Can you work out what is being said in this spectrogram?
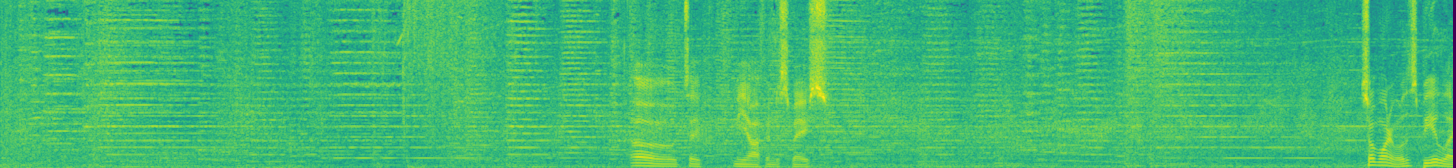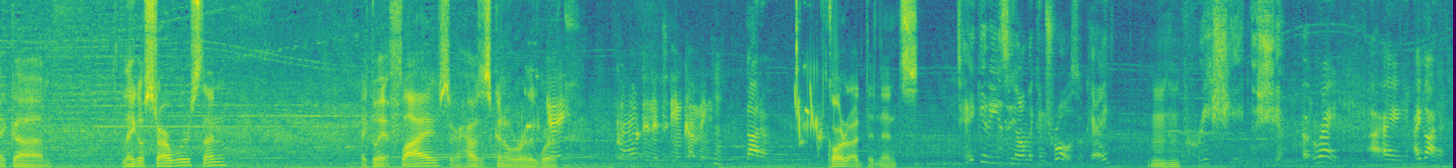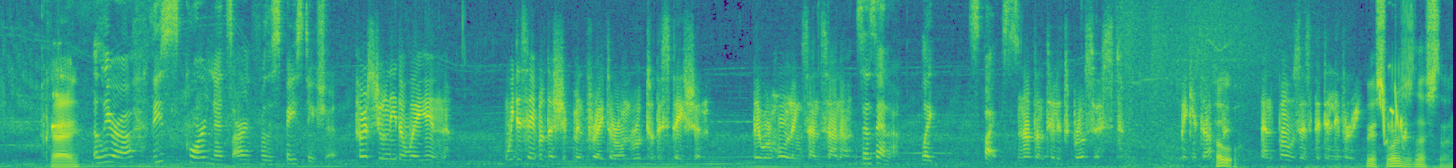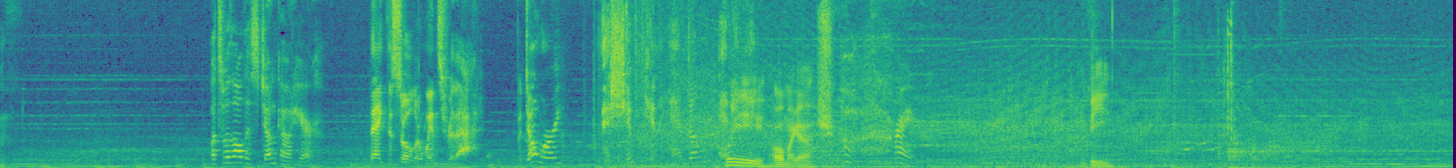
Oh, take me off into space. So I'm wondering, will this be like um, Lego Star Wars then? Like the way it flies, or how's this gonna really work? Okay. Coordinates incoming. Got him. Coordinates. Take it easy on the controls, okay? Mm-hmm. Appreciate the ship. Uh, right. I I got it. Okay. Alira, these coordinates aren't for the space station. First, you'll need a way in. We disabled the shipment freighter en route to the station. They were hauling Sansana. Sansana, like spice. Not until it's processed. Pick it up Oh. and pose as the delivery. Okay, so what is this then? What's with all this junk out here? Thank the solar winds for that. But don't worry, this ship can handle anything. Whee! Oh my gosh. Right. V.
